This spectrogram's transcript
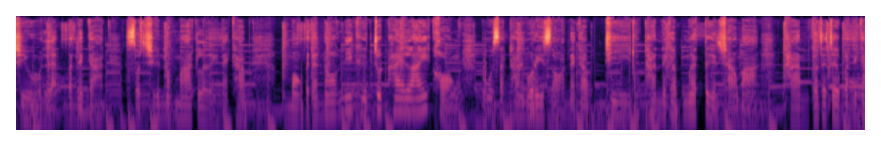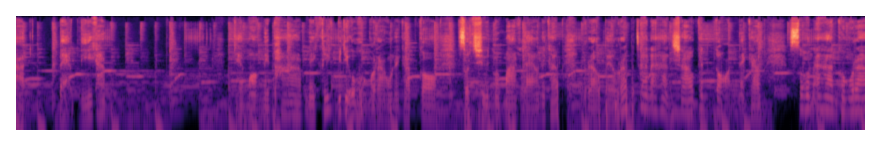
ชิลและบรรยากาศสดชื่นมากๆเลยนะครับ มองไปด้านนอกนี่คือจุดไฮไลท์ของภูสักทานรีสอร์ทนะครับ ที่ทุกท่านนะครับเมื่อตื่นเช้ามา ท่านก็จะเจอบรรยากาศแบบนี้ครับ แค่มองในภาพในคลิปวิดีโอของเรานะครับ ก็สดชื่นมากๆแล้วนะครับ เราไปรับประทานอาหารเช้ากันก่อนนะครับ โซนอาหารของเรา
